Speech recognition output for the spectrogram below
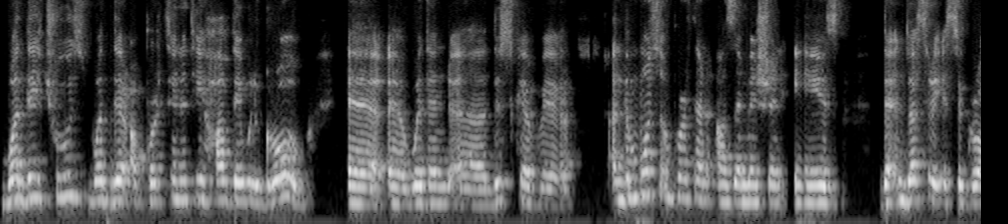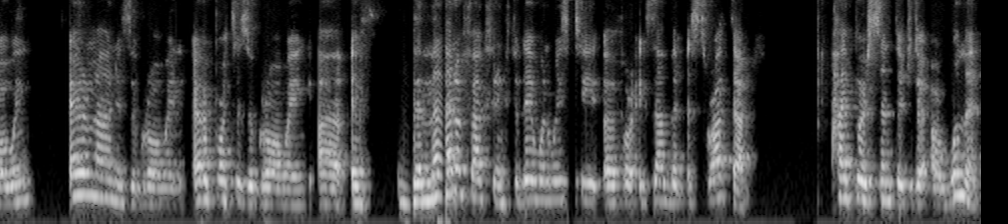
what they choose, what their opportunity, how they will grow uh, uh, within uh, this career. And the most important, as I mentioned, is the industry is growing airline is growing, airport is growing. Uh, if the manufacturing today, when we see, uh, for example, Strata, high percentage there are women.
